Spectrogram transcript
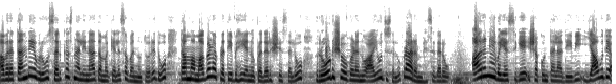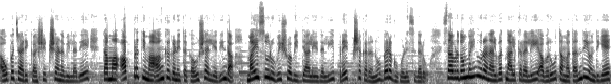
ಅವರ ತಂದೆಯವರು ಸರ್ಕಸ್ನಲ್ಲಿನ ತಮ್ಮ ಕೆಲಸವನ್ನು ತೊರೆದು ತಮ್ಮ ಮಗಳ ಪ್ರತಿಭೆಯನ್ನು ಪ್ರದರ್ಶಿಸಲು, ರೋಡ್ ಶೋಗಳನ್ನು ಆಯೋಜಿಸಲು ಪ್ರಾರಂಭಿಸಿದರು. ಆರನೇ ವಯಸ್ಸಿಗೆ ಶಕುಂತಲಾ ದೇವಿ ಯಾವುದೇ ಔಪಚಾರಿಕ ಶಿಕ್ಷಣವಿಲ್ಲದೆ ತಮ್ಮ ಅಪ್ರತಿಮ ಅಂಕಗಣಿತ ಕೌಶಲ್ಯದಿಂದ ಮೈಸೂರು ವಿಶ್ವವಿದ್ಯಾಲಯದಲ್ಲಿ ಪ್ರೇಕ್ಷಕರನ್ನು ಬೆರಗುಗೊಳಿಸಿದರು. ಸಾವಿರದ ಒಂಬೈನೂರ ನಲವತ್ನಾಲ್ಕರಲ್ಲಿ ಅವರು ತಮ್ಮ ತಂದೆಯೊಂದಿಗೆ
